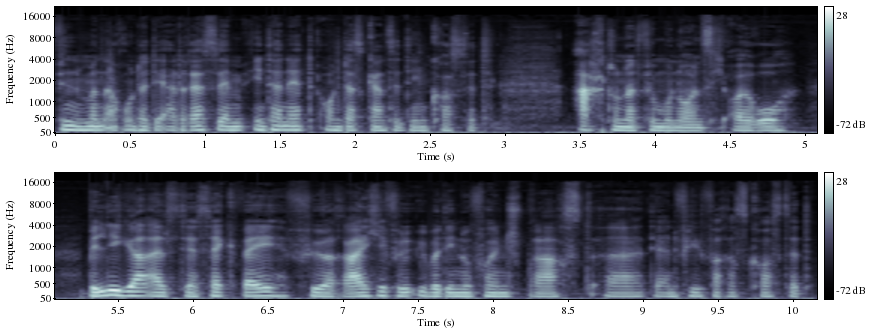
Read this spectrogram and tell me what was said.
findet man auch unter der Adresse im Internet und das ganze Ding kostet 895 Euro. Billiger als der Segway für Reiche, für, über den du vorhin sprachst, äh, der ein Vielfaches kostet.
